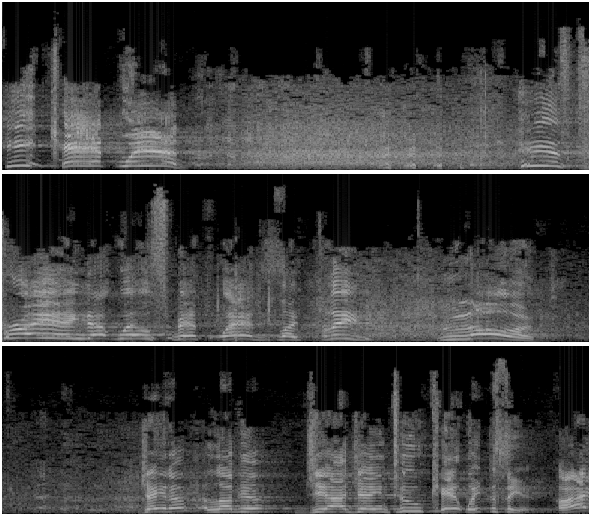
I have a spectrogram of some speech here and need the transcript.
He can't win. he is praying that Will Smith wins. Like, please, Lord. Jada, I love you. G.I. Jane 2, can't wait to see it. All right?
